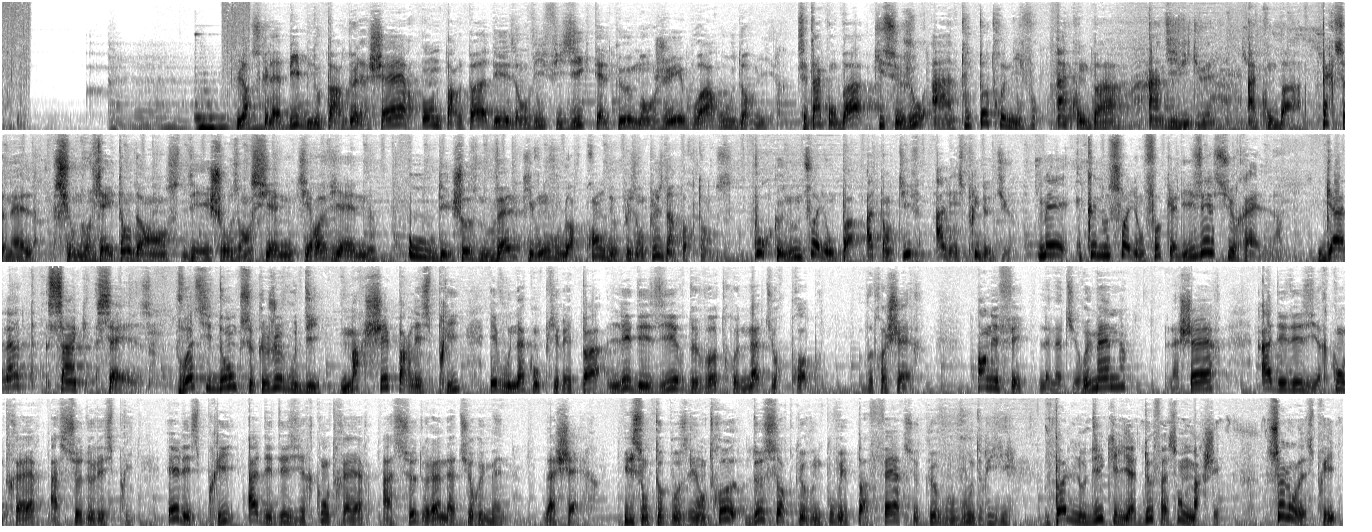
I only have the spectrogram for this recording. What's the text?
Lorsque la Bible nous parle de la chair, on ne parle pas des envies physiques telles que manger, boire ou dormir. C'est un combat qui se joue à un tout autre niveau. Un combat individuel. Un combat personnel sur nos vieilles tendances, des choses anciennes qui reviennent, ou des choses nouvelles qui vont vouloir prendre de plus en plus d'importance. Pour que nous ne soyons pas attentifs à l'Esprit de Dieu, mais que nous soyons focalisés sur elle. Galates 5.16 Voici donc ce que je vous dis, marchez par l'esprit et vous n'accomplirez pas les désirs de votre nature propre, votre chair. En effet, la nature humaine, la chair, a des désirs contraires à ceux de l'esprit, et l'esprit a des désirs contraires à ceux de la nature humaine, la chair. Ils sont opposés entre eux, de sorte que vous ne pouvez pas faire ce que vous voudriez. Paul nous dit qu'il y a deux façons de marcher, selon l'esprit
